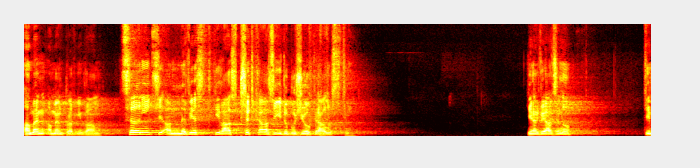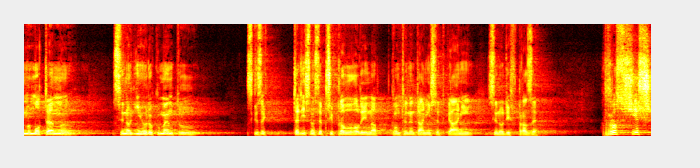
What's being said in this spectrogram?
Amen, amen, pravím vám. Celníci a nevěstky vás předchází do Božího království. Jinak vyjádřeno tím motem synodního dokumentu, skrze který jsme se připravovali na kontinentální setkání synody v Praze. Rozšiř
